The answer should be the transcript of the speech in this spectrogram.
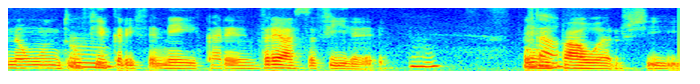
înăuntru Mhm. mm. fiecarei femei care vrea să fie Mhm. Da. empower și...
